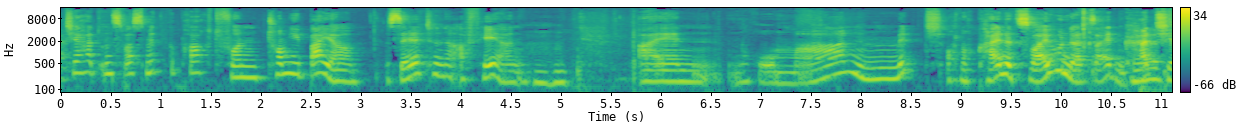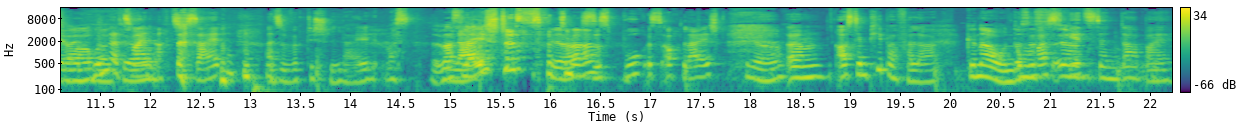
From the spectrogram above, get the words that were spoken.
Katja hat uns was mitgebracht von Tommy Bayer, Seltene Affären. Ein Roman mit auch noch keine 200 Seiten. Keine Katja, 200, 182 Seiten. Also wirklich lei was, Was Leichtes. leicht. Ja. Zumindest das Buch ist auch leicht. Ja. Ähm, aus dem Pieper Verlag. Genau, und das Um ist was äh, geht's denn dabei?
